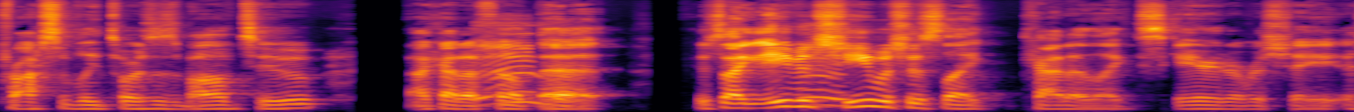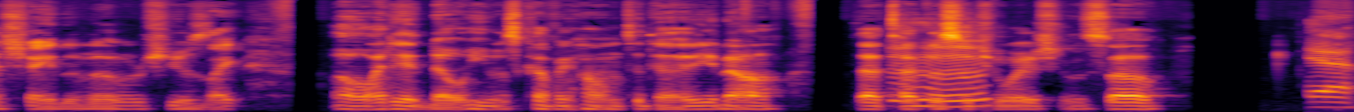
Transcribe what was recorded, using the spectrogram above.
possibly towards his mom too. I kind of mm. felt that. It's like even mm. she was just like kind of like scared or ashamed, ashamed of him. She was like, "Oh, I didn't know he was coming home today," you know, that type mm-hmm. of situation. So, yeah.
